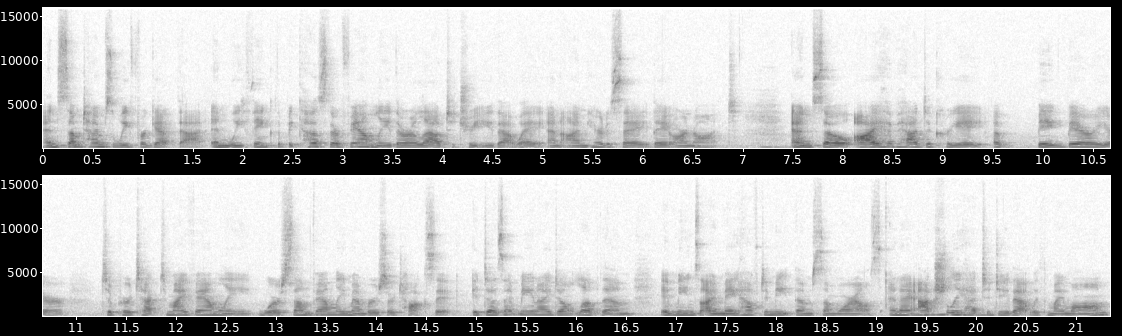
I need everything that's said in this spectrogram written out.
And sometimes we forget that and we think that because they're family, they're allowed to treat you that way. And I'm here to say they are not. And so I have had to create a big barrier to protect my family where some family members are toxic. It doesn't mean I don't love them. It means I may have to meet them somewhere else. And I actually had to do that with my mom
